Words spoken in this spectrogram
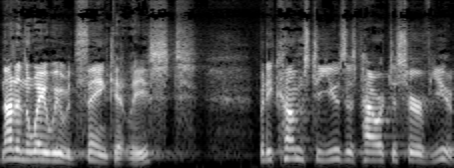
not in the way we would think at least, but he comes to use his power to serve you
